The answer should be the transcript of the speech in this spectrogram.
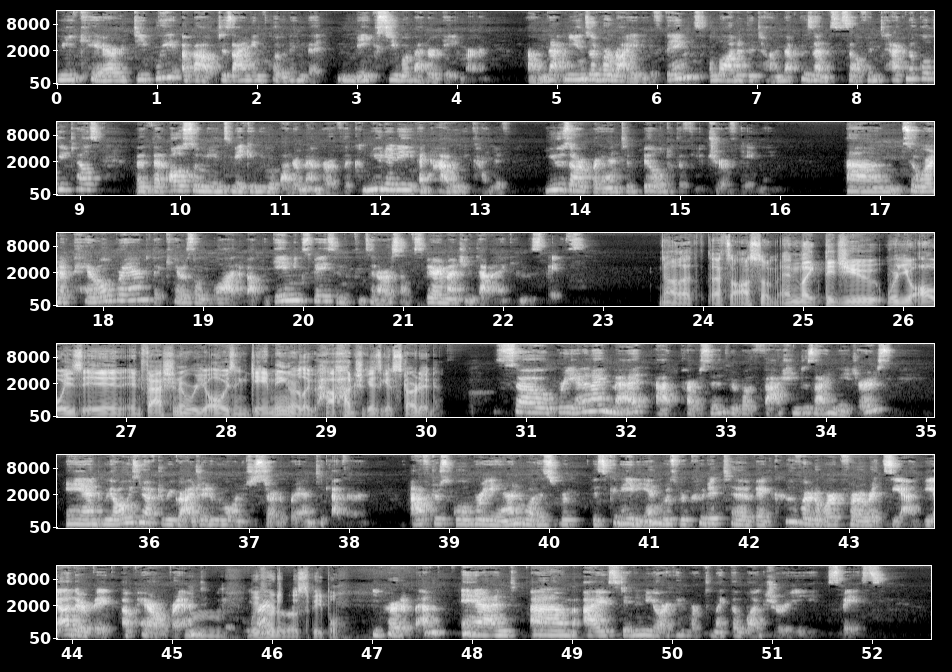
We care deeply about designing clothing that makes you a better gamer. Um, that means a variety of things. A lot of the time, that presents itself in technical details, but that also means making you a better member of the community and how do we kind of use our brand to build the future of gaming. Um, so we're an apparel brand that cares a lot about the gaming space and we consider ourselves very much endemic in the space. No, that that's awesome. And like, did you were you always in in fashion, or were you always in gaming, or like how how did you guys get started? So Brienne and I met at Parsons. We are both fashion design majors, and we always knew after we graduated we wanted to start a brand together. After school, Brienne was is Canadian, was recruited to Vancouver to work for Aritzia, the other big apparel brand. Mm, we've heard of those people. You've heard of them, and um, I stayed in New York and worked in like the luxury space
